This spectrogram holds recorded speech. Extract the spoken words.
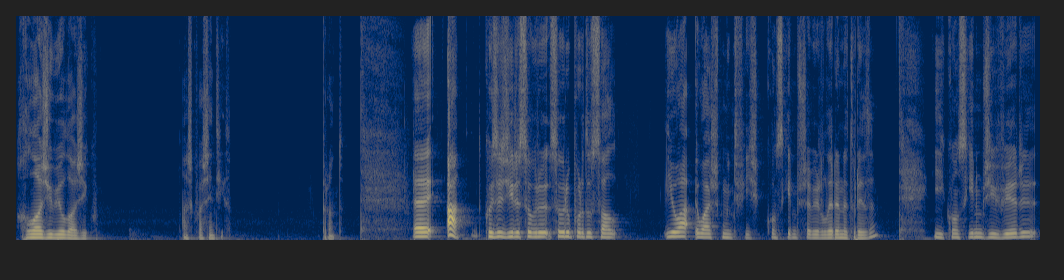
relógio biológico. Acho que faz sentido. Pronto. Uh, ah, coisas giras sobre, sobre o pôr do sol. Eu, eu acho muito fixe conseguirmos saber ler a natureza e conseguirmos viver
